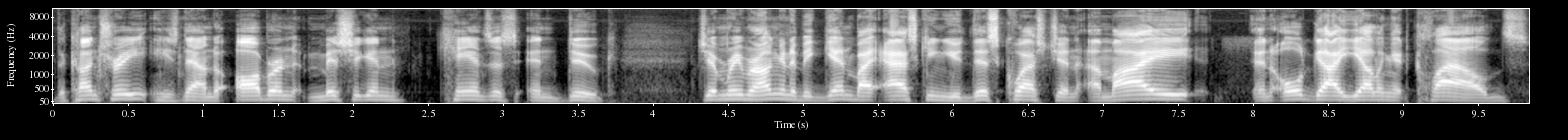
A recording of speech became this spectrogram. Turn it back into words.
the country. He's down to Auburn, Michigan, Kansas, and Duke. Jim Reamer, I'm going to begin by asking you this question. Am I an old guy yelling at clouds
